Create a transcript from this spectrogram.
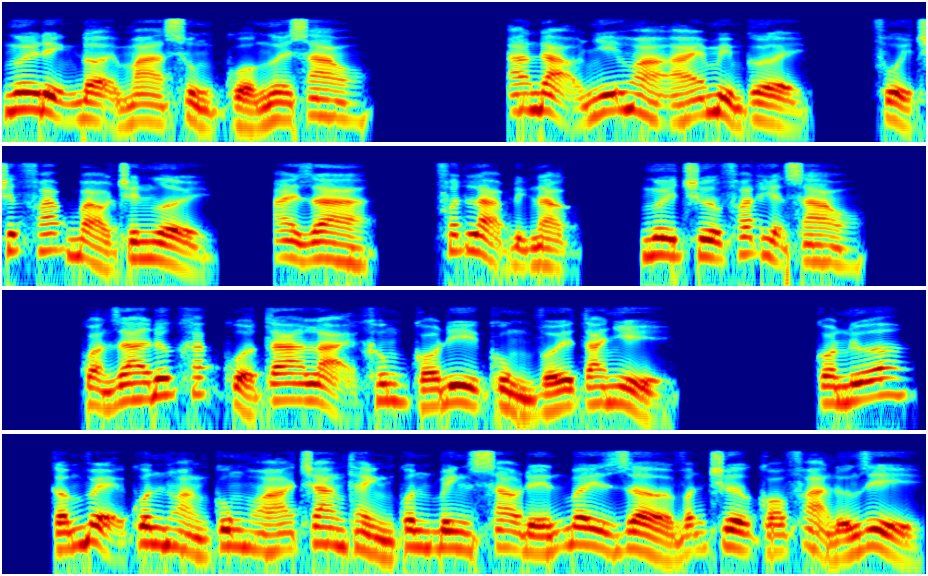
Ngươi định đợi ma sủng của ngươi sao? An đạo nhĩ hòa ái mỉm cười, phủi chiếc pháp bảo trên người, ai ra, phất lạp địch nặc, ngươi chưa phát hiện sao. Quản gia đức khắc của ta lại không có đi cùng với ta nhỉ. Còn nữa, cấm vệ quân hoàng cung hóa trang thành quân binh sao đến bây giờ vẫn chưa có phản ứng gì.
